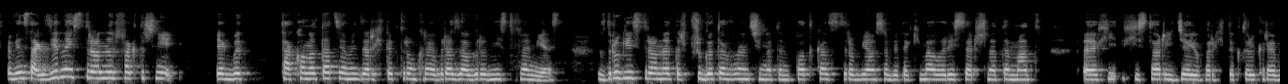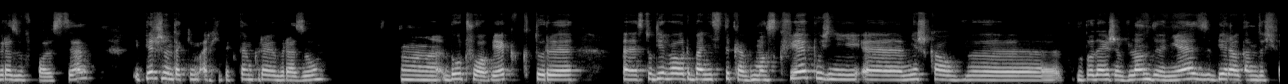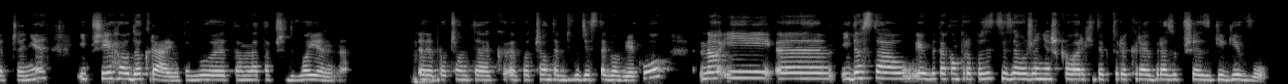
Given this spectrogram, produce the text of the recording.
więc tak, z jednej strony faktycznie jakby ta konotacja między architekturą krajobrazu a ogrodnictwem jest. Z drugiej strony też przygotowując się na ten podcast zrobiłam sobie taki mały research na temat hi historii dziejów architektury krajobrazu w Polsce i pierwszym takim architektem krajobrazu mm, był człowiek, który e, studiował urbanistykę w Moskwie, później e, mieszkał w, bodajże w Londynie, zbierał tam doświadczenie i przyjechał do kraju. To były tam lata przedwojenne. E, mhm. Początek, początek XX wieku. No i, i dostał jakby taką propozycję założenia szkoły architektury krajobrazu przez GGW.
